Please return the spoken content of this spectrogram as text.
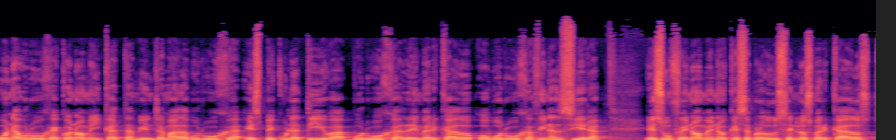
Una burbuja económica, también llamada burbuja especulativa, burbuja de mercado o burbuja financiera, es un fenómeno que se produce en los mercados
